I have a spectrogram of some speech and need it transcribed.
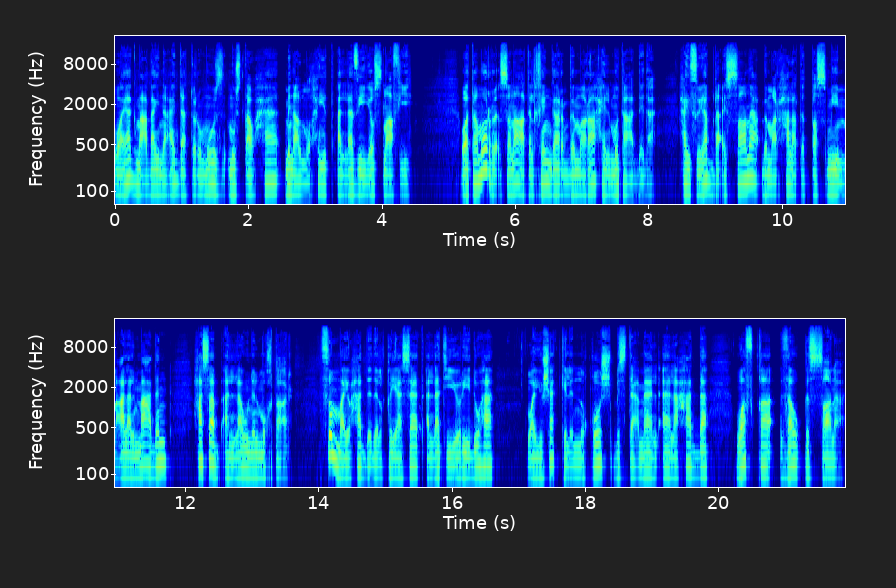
ويجمع بين عدة رموز مستوحاة من المحيط الذي يصنع فيه. وتمر صناعة الخنجر بمراحل متعددة حيث يبدأ الصانع بمرحلة التصميم على المعدن حسب اللون المختار ثم يحدد القياسات التي يريدها ويشكل النقوش باستعمال آلة حادة وفق ذوق الصانع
